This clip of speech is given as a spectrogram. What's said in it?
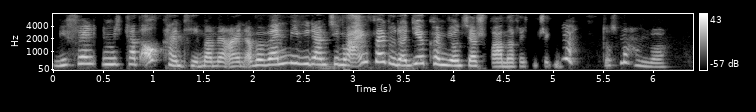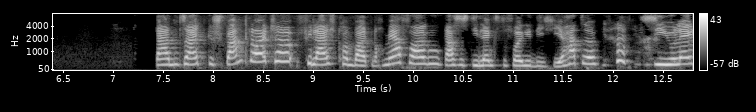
Mir fällt nämlich gerade auch kein Thema mehr ein. Aber wenn mir wieder ein Thema einfällt oder dir, können wir uns ja Sprachnachrichten schicken. Das machen wir. Dann seid gespannt, Leute. Vielleicht kommen bald noch mehr Folgen. Das ist die längste Folge, die ich je hatte. See you later.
